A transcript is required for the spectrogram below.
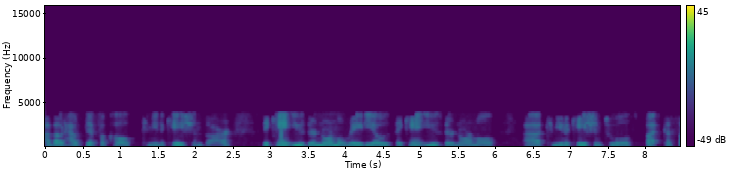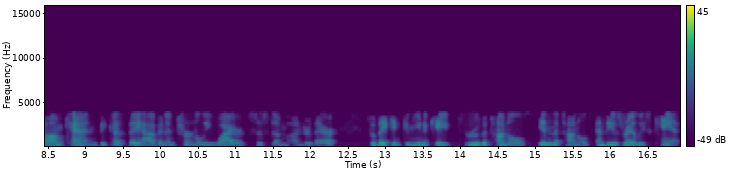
about how difficult communications are. They can't use their normal radios. They can't use their normal uh, communication tools, but Qassam can because they have an internally wired system under there. So they can communicate through the tunnels, in the tunnels, and the Israelis can't.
